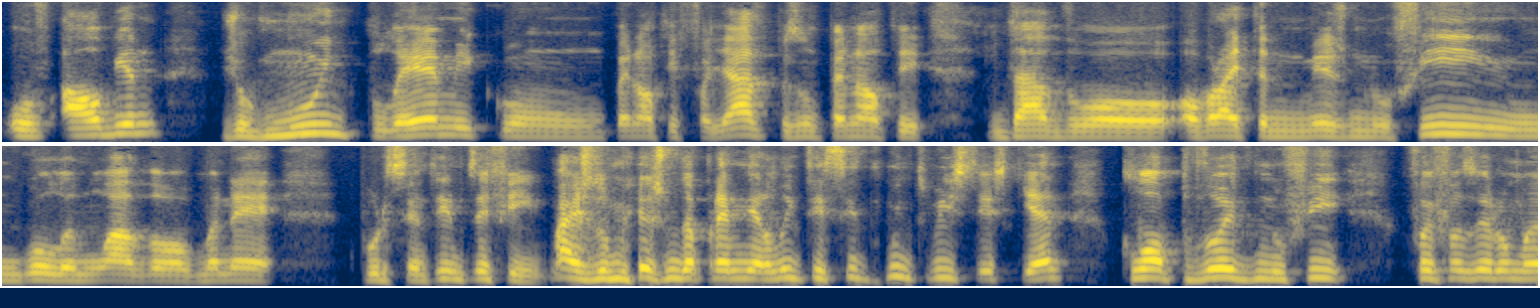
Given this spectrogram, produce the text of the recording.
houve Albion, jogo muito polémico, com um penalti falhado, depois um penalti dado ao, ao, Brighton mesmo no fim, um gol anulado ao Mané por centímetros, enfim, mais do mesmo da Premier League, tem sido muito visto este ano. Klopp doido no fim foi fazer uma,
